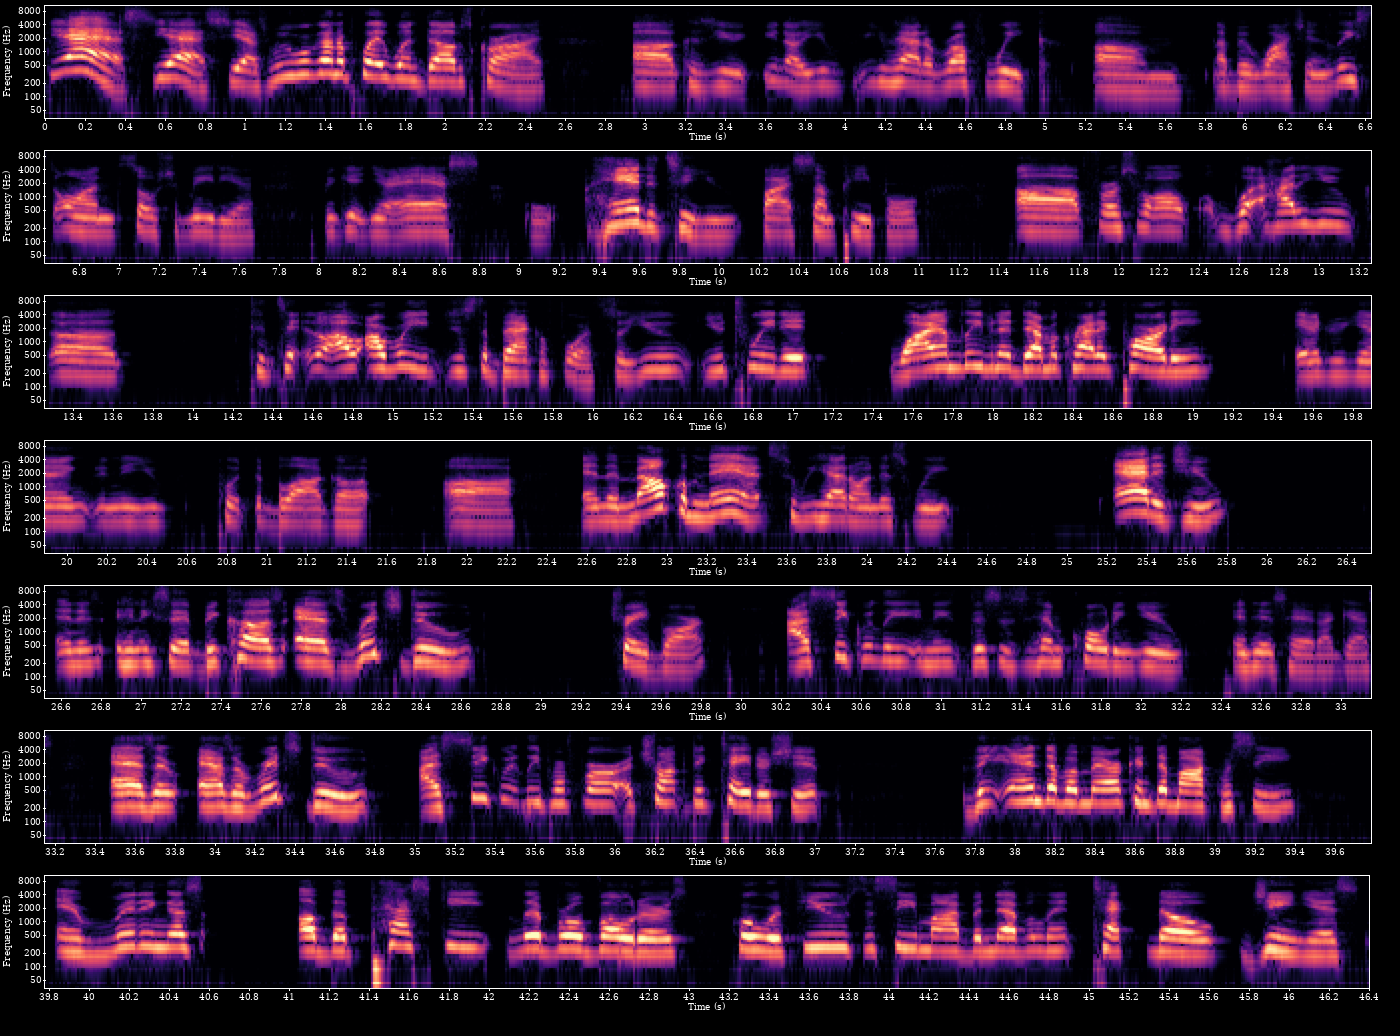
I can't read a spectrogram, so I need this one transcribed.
Yes, yes, yes. We were gonna play When Doves Cry, because uh, you, you know, you've you had a rough week. Um, I've been watching, at least on social media, been getting your ass handed to you by some people. Uh, first of all, what? How do you uh, continue? I'll, I'll read just the back and forth. So you you tweeted why I'm leaving the Democratic Party, Andrew Yang, and then you put the blog up. Uh, and then Malcolm Nance, who we had on this week, added you, and and he said because as rich dude, trademark, I secretly, and he, this is him quoting you in his head, I guess. As a as a rich dude, I secretly prefer a Trump dictatorship, the end of American democracy, and ridding us of the pesky liberal voters who refuse to see my benevolent techno genius!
